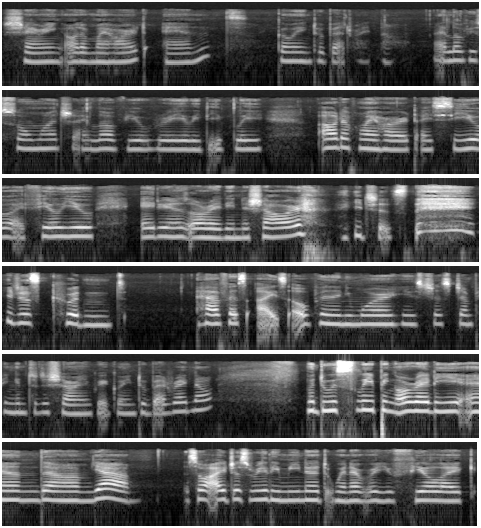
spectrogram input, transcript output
sharing out of my heart and going to bed right now. I love you so much. I love you really deeply. Out of my heart, I see you, I feel you. Adrian is already in the shower. he just he just couldn't have his eyes open anymore. He's just jumping into the shower and we're going to bed right now. Madhu is sleeping already and um, yeah, so I just really mean it whenever you feel like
